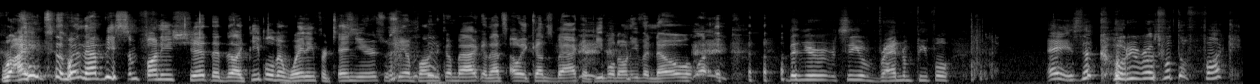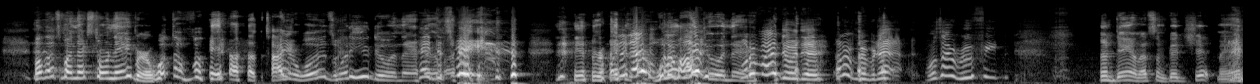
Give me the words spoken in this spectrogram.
right? Wouldn't that be some funny shit that like people have been waiting for ten years for CM Punk to come back, and that's how he comes back, and people don't even know. Like, then you see random people. Hey, is that Cody Rhodes? What the fuck? oh, that's my next door neighbor. What the fuck? Tiger Woods? What are you doing there? Hey, that's me. Yeah, right? What I- what what am I I- doing there? what am I doing there? I don't remember that. Was I roofing? Damn, that's some good shit, man.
